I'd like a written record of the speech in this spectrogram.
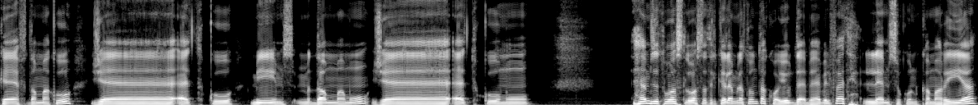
كاف ضمكو جاءتكو ميم ضممو جاءتكم همزة وصل وسط الكلام لا تنطق ويبدأ بها بالفتح. لام سكون قمرية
